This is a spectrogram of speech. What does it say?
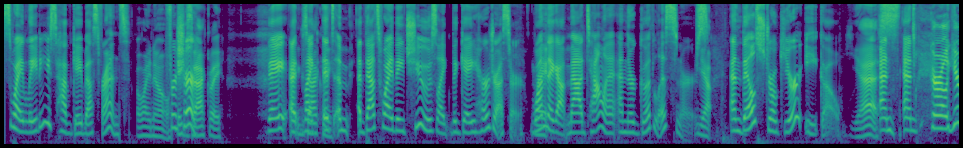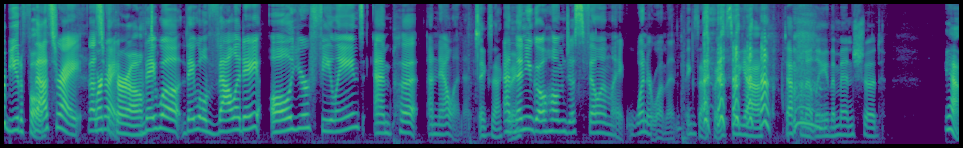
is why ladies have gay best friends. Oh, I know. For sure. Exactly. They uh, like Exactly. it's um, that's why they choose like the gay hairdresser. One Right. they got mad talent and they're good listeners. Yeah. And they'll stroke your ego. Yes. And and girl, you're beautiful. that's right. That's Work right. it, girl. They will they will validate all your feelings and put a nail in it. exactly. And then you go home just feeling like Wonder Woman. exactly. So yeah, definitely the men should. Yeah,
